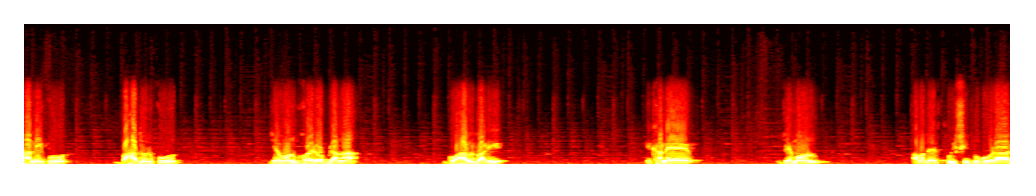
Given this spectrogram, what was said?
রানীপুর, বাহাদুরপুর যেমন ভৈরবডাঙ্গা গোহালবাড়ি এখানে যেমন আমাদের তুলসী পুকুর আর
